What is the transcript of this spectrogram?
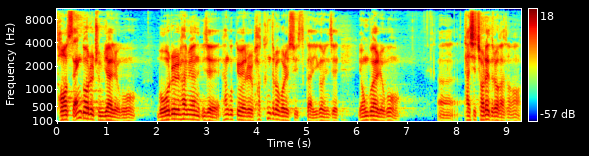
더 센 거를 준비하려고 뭐를 하면 이제 한국 교회를 확 흔들어 버릴 수 있을까? 이걸 이제 연구하려고 어, 다시 절에 들어가서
